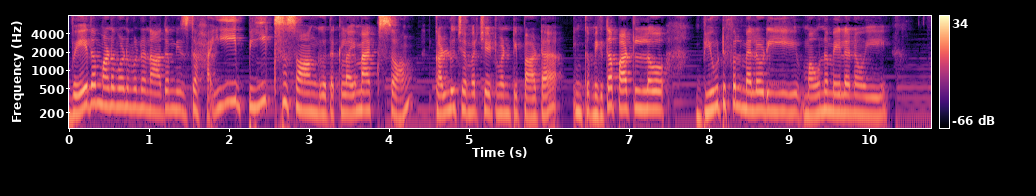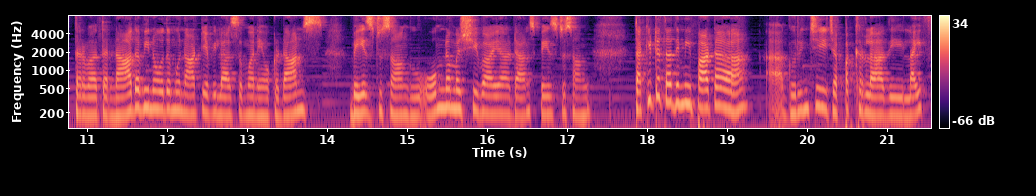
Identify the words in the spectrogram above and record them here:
వేదం అణువణువున నాదం is the high peaks song the climax song కళ్ళు చెమర్చేటువంటి పాట. ఇంకా మిగతా పాటల్లో బ్యూటిఫుల్ మెలోడీ మౌనమేలనోయి తర్వాత నాద వినోదము నాట్య విలాసము అనే ఒక డాన్స్ బేస్డ్ సాంగ్ ఓం నమ శివాయ డాన్స్ బేస్డ్ సాంగ్ తకిట తదిమి పాట గురించి చెప్పక్కర్లా. అది లైఫ్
